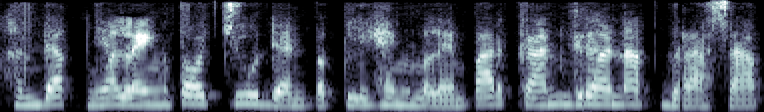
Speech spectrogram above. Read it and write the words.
hendaknya Leng Tocu dan Pekliheng melemparkan granat berasap,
